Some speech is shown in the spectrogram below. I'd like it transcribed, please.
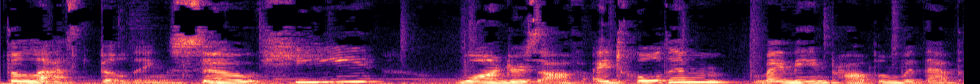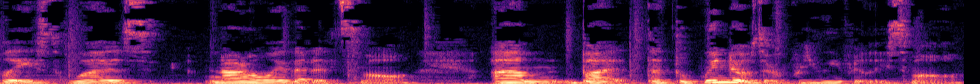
the last building. So he wanders off. I told him my main problem with that place was not only that it's small, um, but that the windows are really, really small.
